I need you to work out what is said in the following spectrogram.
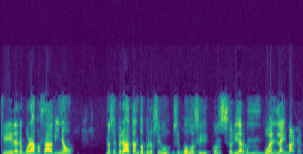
que la temporada pasada vino no se esperaba tanto, pero se, se pudo consolidar como un buen linebacker.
